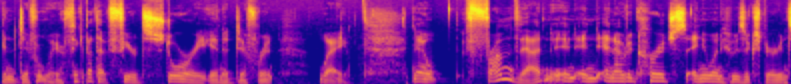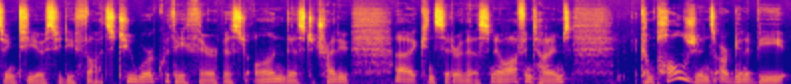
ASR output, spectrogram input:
in a different way or think about that feared story in a different way. Now, from that, and, and, and I would encourage anyone who is experiencing TOCD thoughts to work with a therapist on this to try to uh, consider this. Now, oftentimes, compulsions are going to be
